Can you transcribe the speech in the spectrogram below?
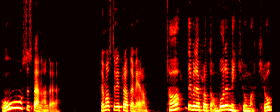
Oh, så spännande! Det måste vi prata mer om. Ja, det vill jag prata om, både mikro och makro.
